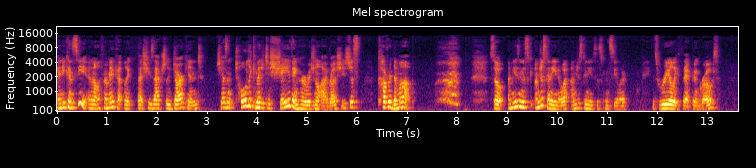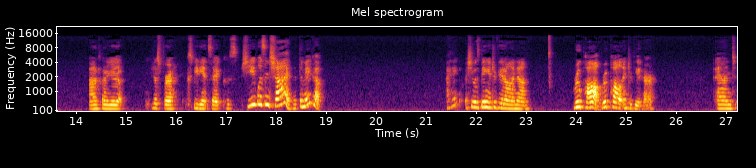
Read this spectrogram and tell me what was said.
and you can see in all of her makeup like that she's actually darkened. She hasn't totally committed to shaving her original eyebrows. She's just covered them up. So I'm using this, I'm just gonna, you know what? I'm just gonna use this concealer. It's really thick and gross. I'm just gonna use it just for expedient sake because she wasn't shy with the makeup. I think she was being interviewed on um, RuPaul. RuPaul interviewed her and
